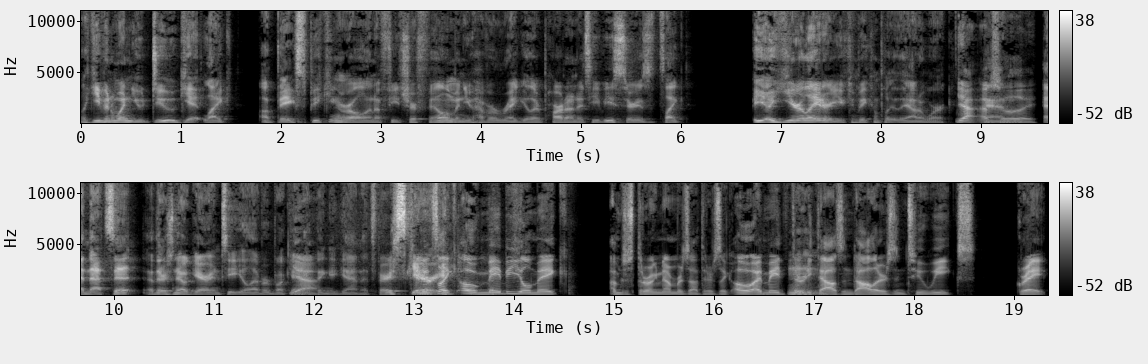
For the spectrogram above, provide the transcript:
like even when you do get like a big speaking role in a feature film and you have a regular part on a tv series it's like a year later you can be completely out of work yeah, absolutely. and, that's it there's no guarantee you'll ever book Yeah. anything again it's very And scary it's like, oh, maybe you'll make. I'm just throwing numbers out there. It's like, oh, I made Mhm. thirty thousand dollars in two weeks. Great,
